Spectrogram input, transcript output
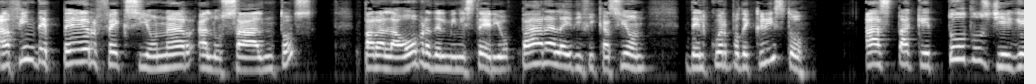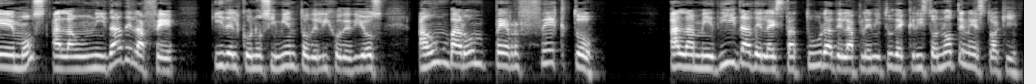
a fin de perfeccionar a los santos para la obra del ministerio, para la edificación del cuerpo de Cristo, hasta que todos lleguemos a la unidad de la fe y del conocimiento del Hijo de Dios, a un varón perfecto, a la medida de la estatura de la plenitud de Cristo. Noten esto aquí.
